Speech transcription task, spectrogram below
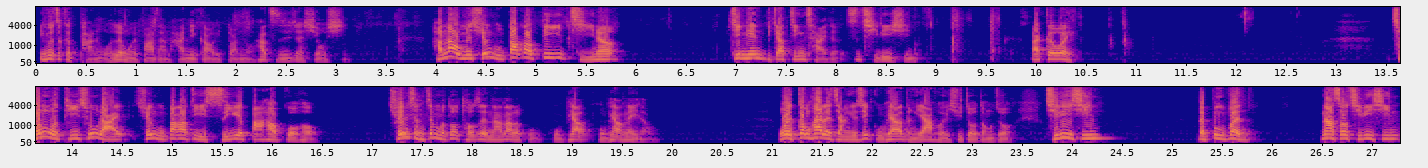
因为这个盘我认为发展还没告一段落，它只是在休息。好，那我们选股报告第一集呢？今天比较精彩的是齐立新，来各位，从我提出来选股报告第十一月八号过后，全省这么多投资人拿到的股股票股票内容，我也公开的讲，有些股票要等压回去做动作。齐立新的部分，那时候齐立新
